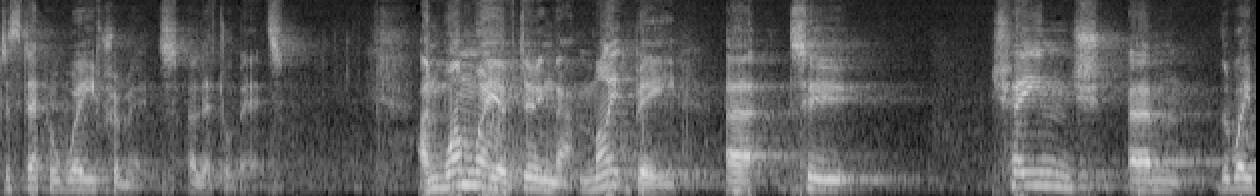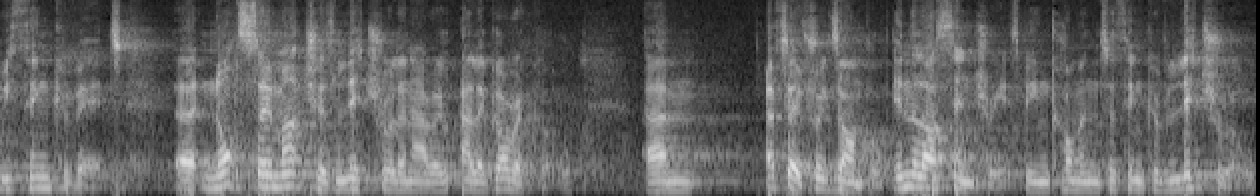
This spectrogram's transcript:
to step away from it a little bit. And one way of doing that might be uh, to change um, the way we think of it, uh, not so much as literal and allegorical. Um, so, for example, in the last century, it's been common to think of literal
